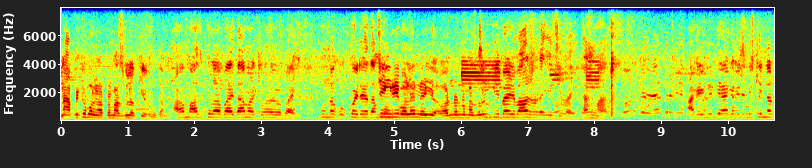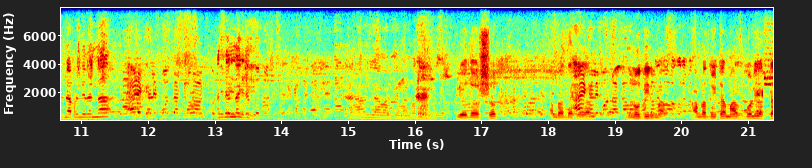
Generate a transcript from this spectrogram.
না আপনি একটু বলেন আপনার মাছগুলোর কীরকম দাম? আমার মাছগুলো ভাই দাম আর হবে ভাই? কোনটা কয় টাকা দাম চিংড়ি বলেন এই অন্যান্য মাছ বলেন। চিংড়ি বাইরে বারোশো টাকা গেছি ভাই গাং মাছ। আগে খালি কিনে আপনি আপনি দেবেন না? নেবেন নাকি? কথা প্রিয় দর্শক আমরা দেখালাম নদীর মাছ। আমরা দুইটা মাছ বলি একটা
